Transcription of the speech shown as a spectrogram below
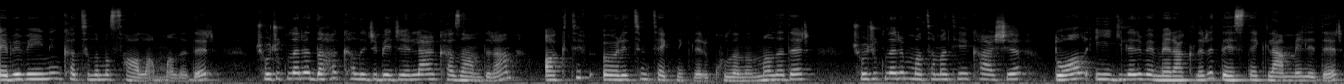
ebeveynin katılımı sağlanmalıdır. Çocuklara daha kalıcı beceriler kazandıran aktif öğretim teknikleri kullanılmalıdır. Çocukların matematiğe karşı doğal ilgileri ve merakları desteklenmelidir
